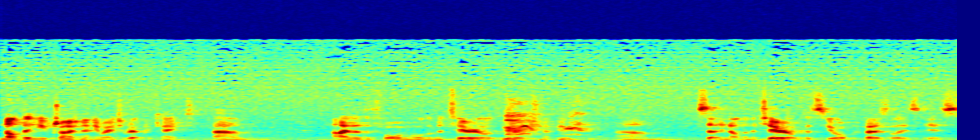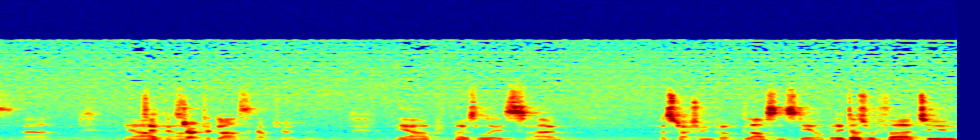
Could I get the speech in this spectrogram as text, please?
Not that you've tried in any way to replicate um, either the form or the material of the bridge, have you? Um, certainly not the material, because your proposal is, is uh, Yeah, to our- construct a glass sculpture, isn't it? yeah, our proposal is uh, a structure in gl- glass and steel, but it does refer to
